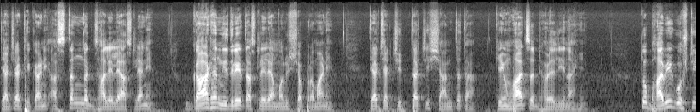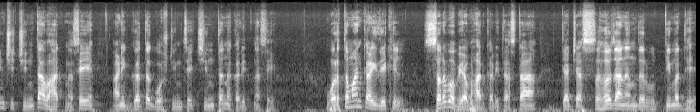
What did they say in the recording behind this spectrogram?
त्याच्या ठिकाणी अस्तंगत झालेल्या असल्याने गाढ निद्रेत असलेल्या मनुष्याप्रमाणे त्याच्या चित्ताची शांतता केव्हाच ढळली नाही. तो भावी गोष्टींची चिंता वाहत नसे आणि गत गोष्टींचे चिंतन करीत नसे. वर्तमानकाळी देखील सर्व व्यवहार करीत असता त्याच्या सहजानंद वृत्तीमध्ये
